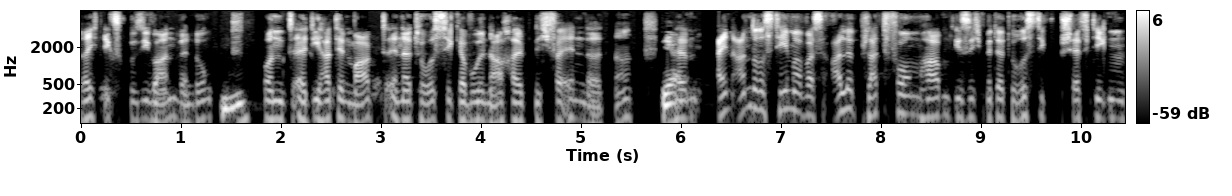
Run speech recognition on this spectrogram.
recht exklusive Anwendung mhm. und äh, die hat den Markt in der Touristik ja wohl nachhaltig verändert. Ne? Ja. Ähm, ein anderes Thema, was alle Plattformen haben, die sich mit der Touristik beschäftigen,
